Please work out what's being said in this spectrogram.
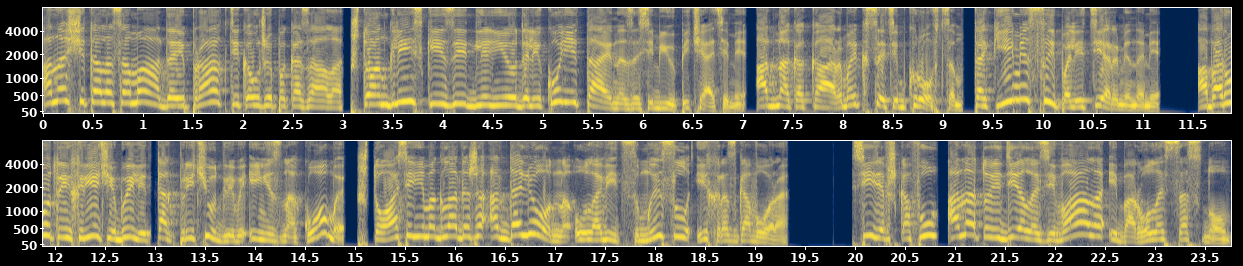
Она считала сама, да и практика уже показала, что английский язык для нее далеко не тайна за семью печатями. Однако Кармайк с этим кровцем такими сыпали терминами, Обороты их речи были так причудливы и незнакомы, что Ася не могла даже отдаленно уловить смысл их разговора. Сидя в шкафу, она то и дело зевала и боролась со сном.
